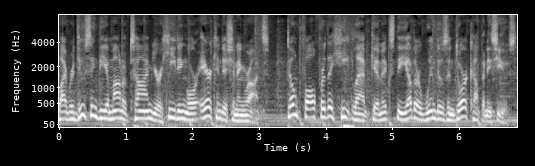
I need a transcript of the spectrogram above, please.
by reducing the amount of time your heating or air conditioning runs. Don't fall for the heat lamp gimmicks the other windows and door companies use,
